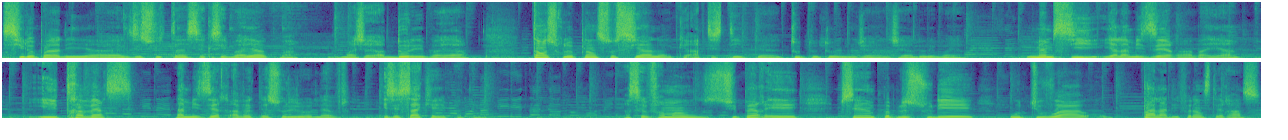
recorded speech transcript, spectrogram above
Si le paradis euh, existe sur Terre, c'est que c'est Bahia. Quoi. Moi, j'ai adoré Bahia. Tant sur le plan social qu'artistique, euh, tout, tout, tout, j'ai adoré Bahia même s'il y a la misère à Bahia, il traverse la misère avec le sourire aux lèvres. Et c'est ça qui est épatant. C'est vraiment super et c'est un peu plus soudé où tu vois pas la différence des races.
